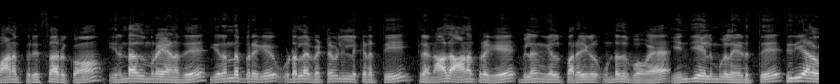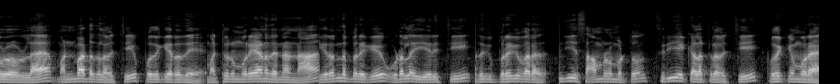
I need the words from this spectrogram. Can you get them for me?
பானை பெருசா இருக்கும். இரண்டாவது முறையானது இறந்த பிறகு உடலை வெட்ட வெளியில் கிடத்தி சில நாள் ஆன பிறகு விலங்குகள் பறவைகள் உண்டது போக எஞ்சிய எலும்புகளை எடுத்து சிறிய அளவில் உள்ள மண்பாட்டத்தில் வச்சு புதைக்கிறது. மற்றொரு முறையானது என்னன்னா இறந்த பிறகு உடலை எரிச்சு அதுக்கு பிறகு வர எஞ்சிய சாம்பலை மட்டும் சிறிய களத்தில் வச்சு புதைக்க முறை.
